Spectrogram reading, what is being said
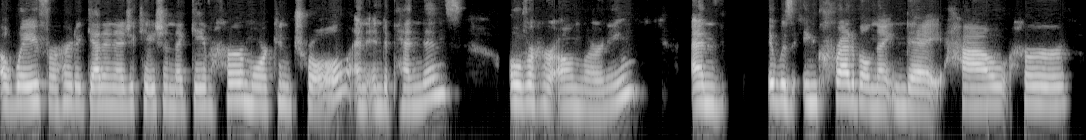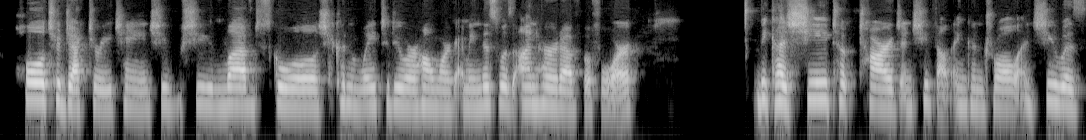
a way for her to get an education that gave her more control and independence over her own learning. And it was incredible night and day how her whole trajectory changed. She she loved school. She couldn't wait to do her homework. I mean, this was unheard of before because she took charge and she felt in control and she was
